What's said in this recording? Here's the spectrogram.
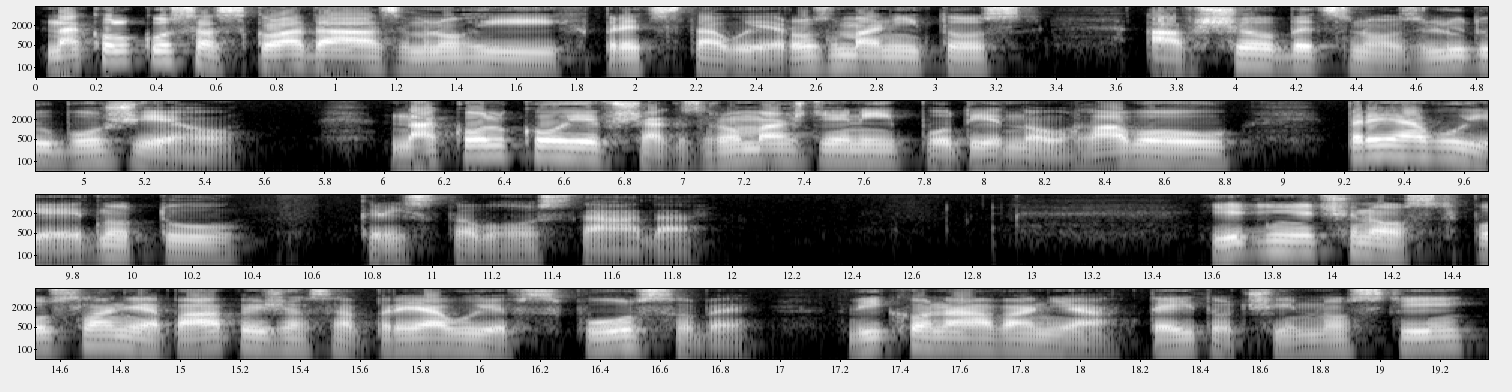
nakoľko sa skladá z mnohých, predstavuje rozmanitosť a všeobecnosť ľudu Božieho. Nakoľko je však zhromaždený pod jednou hlavou, prejavuje jednotu Kristovho stáda. Jedinečnosť poslania pápeža sa prejavuje v spôsobe, vykonávania tejto činnosti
